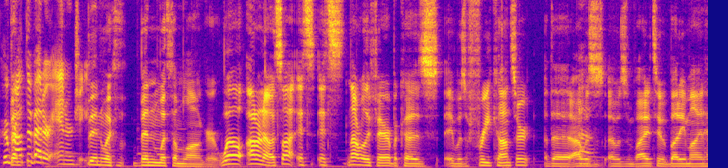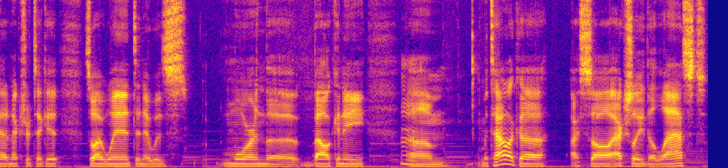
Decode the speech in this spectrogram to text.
Who brought the better energy? been with been with them longer. Well, I don't know. It's not it's it's not really fair because it was a free concert that I was I was invited to. A buddy of mine had an extra ticket, so I went, and it was more in the balcony. Um, Metallica, I saw actually the last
